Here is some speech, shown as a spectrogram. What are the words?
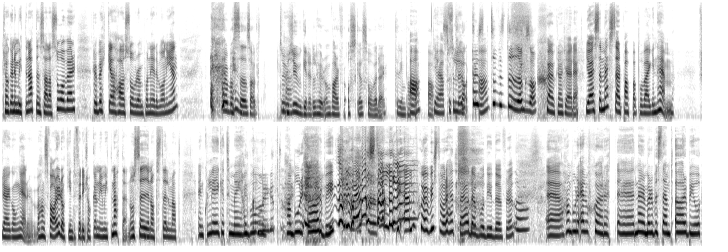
Klockan är mitt i natten så alla sover. Rebecca har sovrum på nedervåningen. Får jag bara säga en sak? Du Ja. ljuger eller hur om varför Oskar sover där till din pappa? Ja, det gör jag absolut. Såklart. Det är så Ja. typiskt dig också. Självklart gör jag det. Jag smsar pappa på vägen hem. Flera gånger. Han svarar ju dock inte för det klockan är mitt i natten och säger något stil med att en kollega till mig, han, bor, han bor i Örby. det var ett ställe i Älvsjö, jag visste vad det hette och där bodde ju du förut. Eh, han bor i Älvsjö, eh, närmare bestämt Örby och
